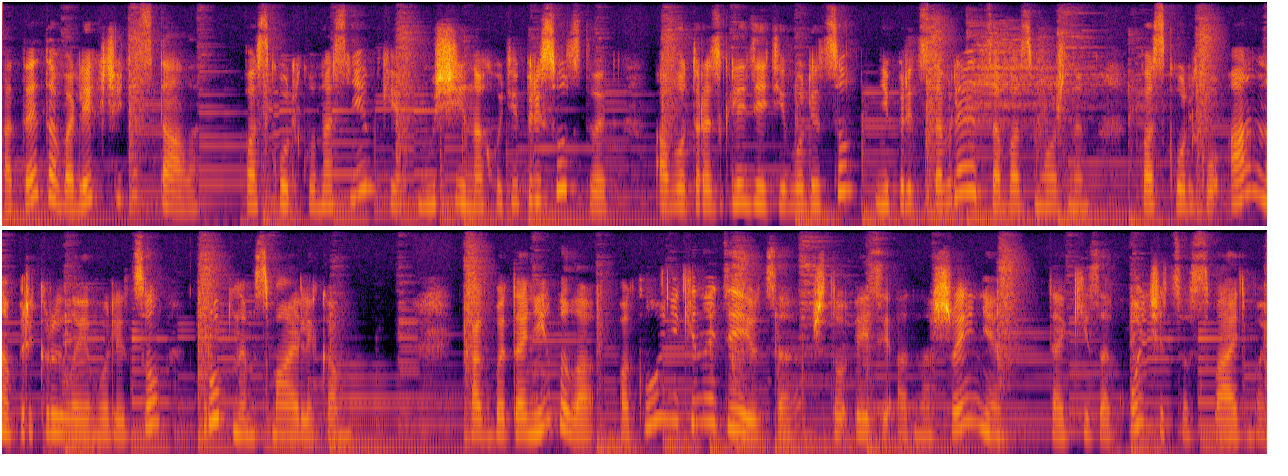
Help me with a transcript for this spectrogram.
от этого легче не стало, поскольку на снимке мужчина хоть и присутствует, а вот разглядеть его лицо не представляется возможным, поскольку Анна прикрыла его лицо крупным смайликом. Как бы то ни было, поклонники надеются, что эти отношения таки закончатся свадьбой.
